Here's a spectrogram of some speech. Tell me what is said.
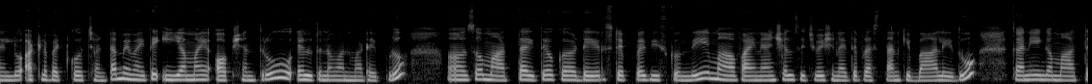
నెలలు అట్లా పెట్టుకోవచ్చు అంట మేమైతే ఈఎంఐ ఆప్షన్ త్రూ వెళ్తున్నాం అనమాట ఇప్పుడు సో మా అత్త అయితే ఒక డేర్ స్టెప్ తీసుకుంది. మా ఫైనాన్షియల్ సిచ్యువేషన్ అయితే ప్రస్తుతానికి బాగాలేదు కానీ ఇక మా అత్త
